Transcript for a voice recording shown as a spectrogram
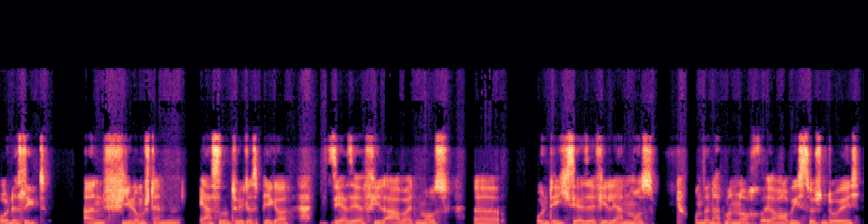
Und es liegt an vielen Umständen. Erstens natürlich, dass Pega sehr, sehr viel arbeiten muss äh, und ich sehr, sehr viel lernen muss. Und dann hat man noch ja, Hobbys zwischendurch.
